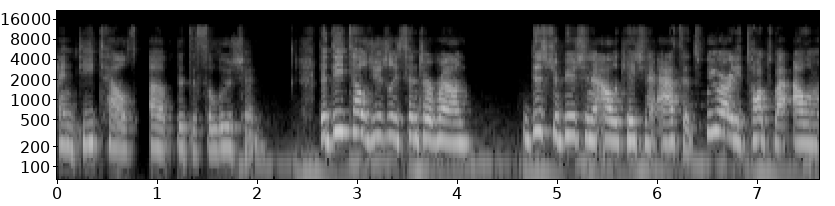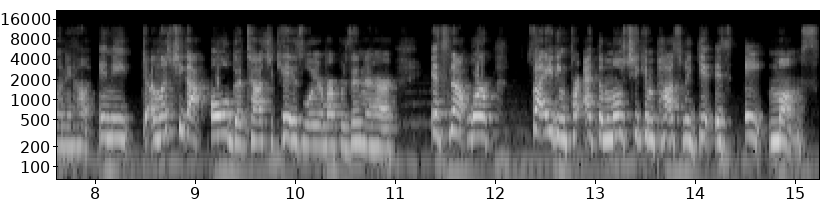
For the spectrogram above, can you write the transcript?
and details of the dissolution. The details usually center around distribution and allocation of assets. We already talked about alimony, how any, unless she got Olga, Tasha K's lawyer representing her, it's not worth fighting for. At the most she can possibly get is eight months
